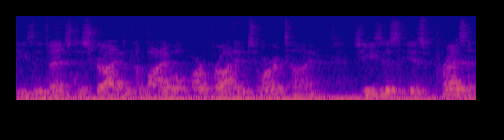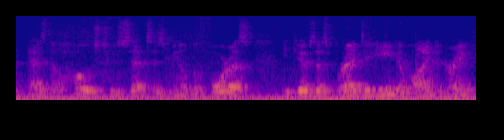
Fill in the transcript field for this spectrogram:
these events described in the Bible are brought into our time. Jesus is present as the host who sets his meal before us. He gives us bread to eat and wine to drink.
